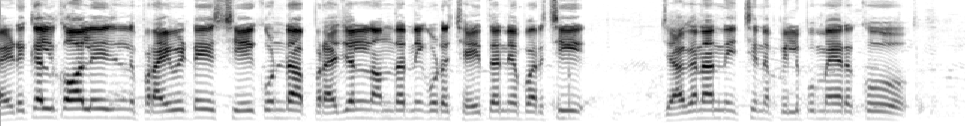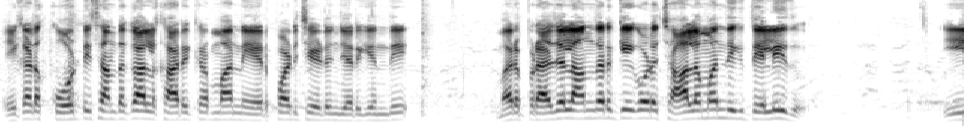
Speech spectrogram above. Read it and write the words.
మెడికల్ కాలేజీని ప్రైవేటైజ్ చేయకుండా ప్రజలను అందరినీ కూడా చైతన్యపరిచి జగనన్న ఇచ్చిన పిలుపు మేరకు ఇక్కడ కోటి సంతకాల కార్యక్రమాన్ని ఏర్పాటు చేయడం జరిగింది. మరి ప్రజలందరికీ కూడా చాలామందికి తెలీదు ఈ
